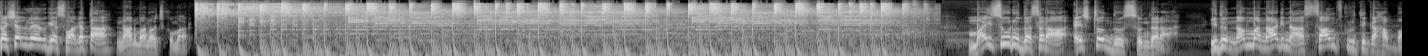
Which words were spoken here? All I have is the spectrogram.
Special ವೇವ್ಗೆ ಸ್ವಾಗತ, ನಾನು ಮನೋಜ್ ಕುಮಾರ್. ಮೈಸೂರು ದಸರಾ ಎಷ್ಟೊಂದು ಸುಂದರ. ಇದು ನಮ್ಮ ನಾಡಿನ ಸಾಂಸ್ಕೃತಿಕ ಹಬ್ಬ.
